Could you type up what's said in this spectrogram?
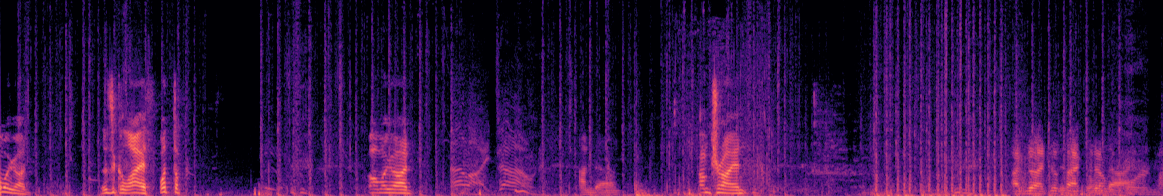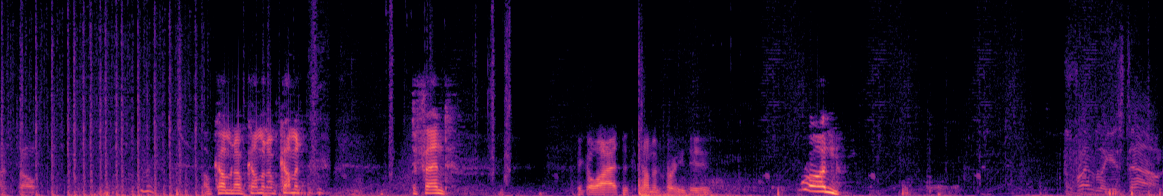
Oh my god! There's a Goliath! What the? Oh my god! Ally down. I'm down. I'm trying. I just, I just This is accidentally gonna die. cornered myself. I'm coming, I'm coming, I'm coming! Defend! The Goliath is coming for you, dude. Run! Friendly is down.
